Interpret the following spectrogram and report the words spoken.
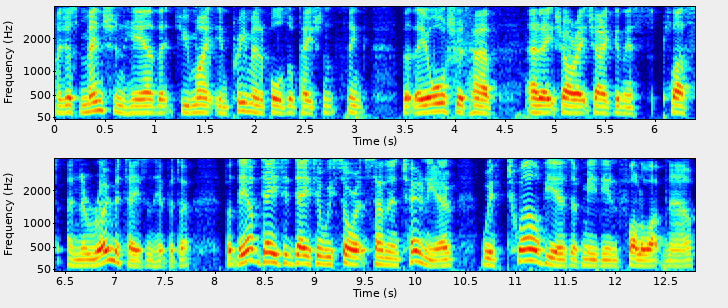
I just mention here that you might, in premenopausal patients, think that they all should have LHRH agonists plus an aromatase inhibitor, but the updated data we saw at San Antonio, with 12 years of median follow up now,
